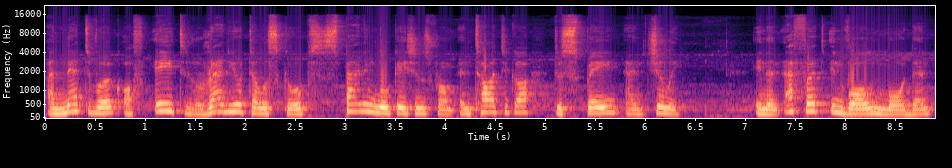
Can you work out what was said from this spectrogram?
a network of eight radio telescopes spanning locations from Antarctica to Spain and Chile, in an effort involving more than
